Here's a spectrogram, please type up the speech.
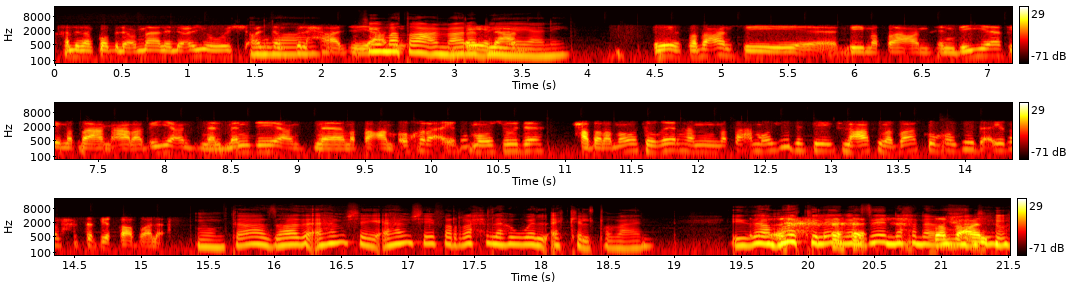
خلينا نقول بالعمال العيوش عندهم كل حاجة يعني. في مطاعم عربية نعم. يعني. إيه طبعا في في مطاعم هندية في مطاعم عربية عندنا المندي عندنا مطاعم أخرى أيضا موجودة حضرموت وغيرها من المطاعم موجودة في في العاصمة باكو موجودة أيضا حتى في قابله ممتاز. هذا أهم شيء أهم شيء في الرحلة هو الأكل طبعا. إذا ما كلينا زين نحن طبعا.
